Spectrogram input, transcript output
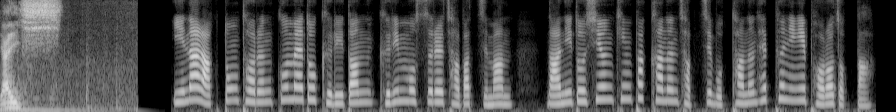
야이씨. 이날 악동털은 꿈에도 그리던 그린모스를 잡았지만 난이도 쉬운 킹파카는 잡지 못하는 해프닝이 벌어졌다.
